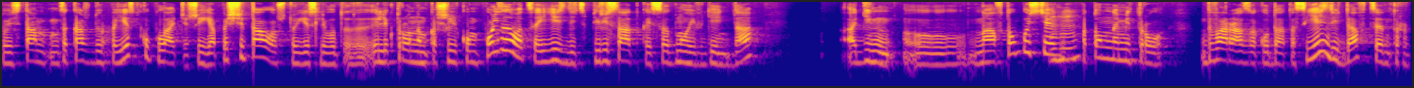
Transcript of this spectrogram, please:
То есть там за каждую поездку платишь. И я посчитала, что если вот э, электронным кошельком пользоваться и ездить с пересадкой с одной в день, да, один э, на автобусе, потом на метро, два раза куда-то съездить, да, в центр,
